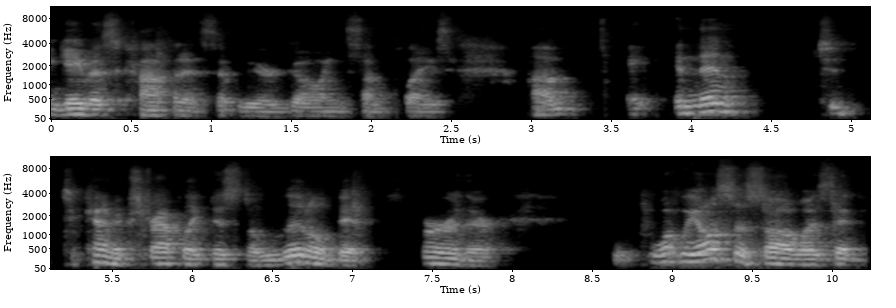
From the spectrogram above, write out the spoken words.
and gave us confidence that we were going someplace. Um, and then to, to kind of extrapolate just a little bit further, what we also saw was that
